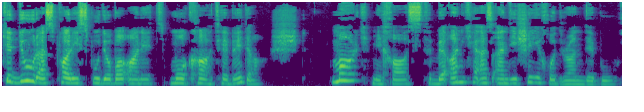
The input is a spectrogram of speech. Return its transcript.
که دور از پاریس بود و با آنت مکاتبه داشت؟ مارک می‌خواست به آن که از اندیشه خود رانده بود.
